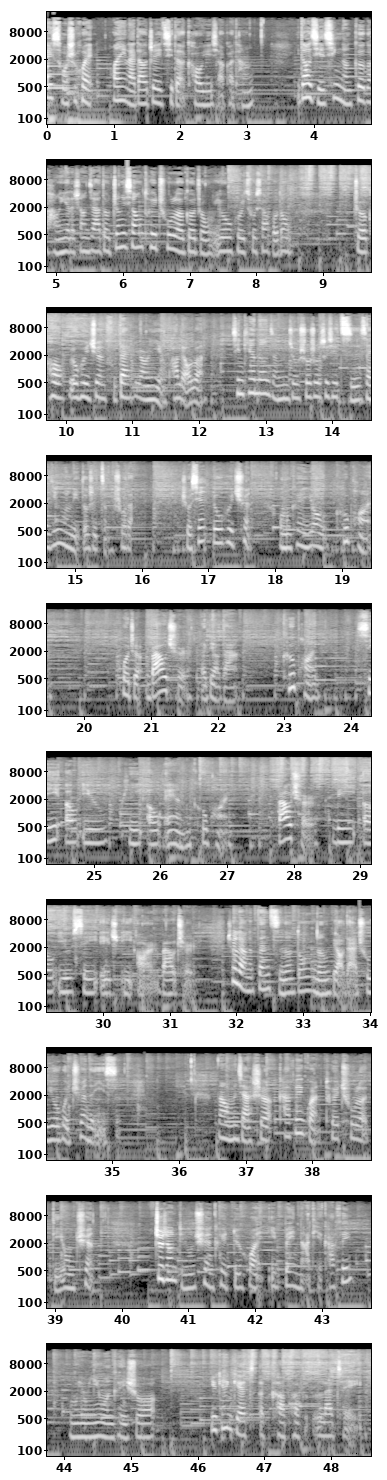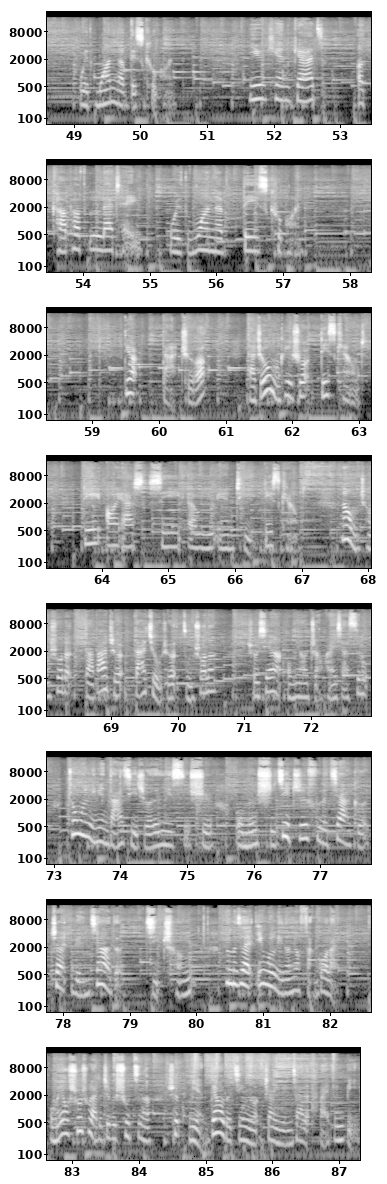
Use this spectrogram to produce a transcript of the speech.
Nice，我是慧，欢迎来到这一期的口语小课堂。一到节庆呢，各个行业的商家都争相推出了各种优惠促销活动，折扣、优惠券、福袋，让人眼花缭乱。今天呢，咱们就说说这些词在英文里都是怎么说的。首先，优惠券，我们可以用 coupon 或者 voucher 来表达。coupon，c o u p o n，coupon。voucher v o u c h e r voucher 这两个单词呢都能表达出优惠券的意思。那我们假设咖啡馆推出了抵用券，这张抵用券可以兑换一杯拿铁咖啡。我们用英文可以说：You can get a cup of latte with one of this coupon. You can get a cup of latte with one of these coupon. 第二，打折，打折我们可以说 discount，d i s c o u n t，discount。那我们常说的打八折、打九折怎么说呢？首先啊，我们要转换一下思路，中文里面打几折的意思是我们实际支付的价格占原价的几成。那么在英文里呢，要反过来，我们要说出来的这个数字呢，是免掉的金额占原价的百分比。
